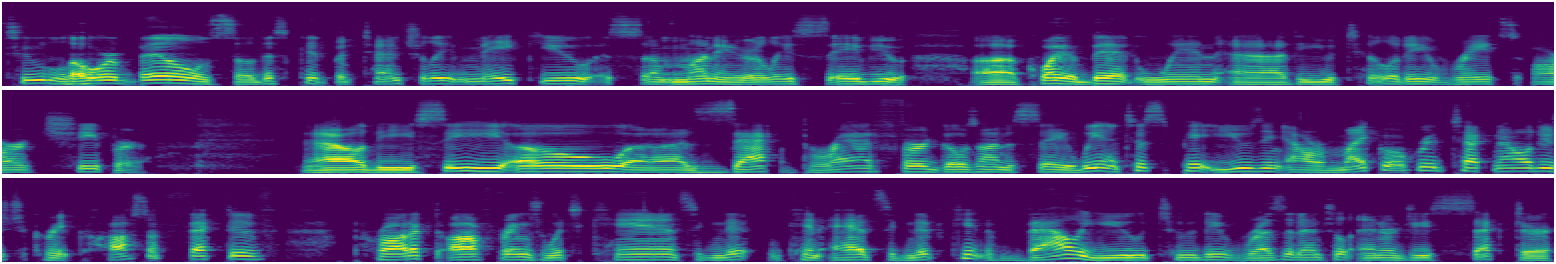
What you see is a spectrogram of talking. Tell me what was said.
to lower bills. So this could potentially make you some money or at least save you uh, quite a bit when uh, the utility rates are cheaper. Now, the CEO, uh, Zach Bradford, goes on to say, We anticipate using our microgrid technologies to create cost effective product offerings which can, can add significant value to the residential energy sector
